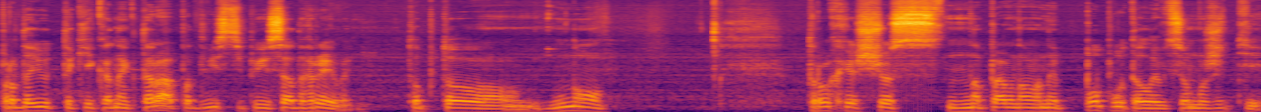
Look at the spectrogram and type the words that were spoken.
продають такі конектора по 250 гривень. Тобто, ну, трохи щось, напевно, вони попутали в цьому житті.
